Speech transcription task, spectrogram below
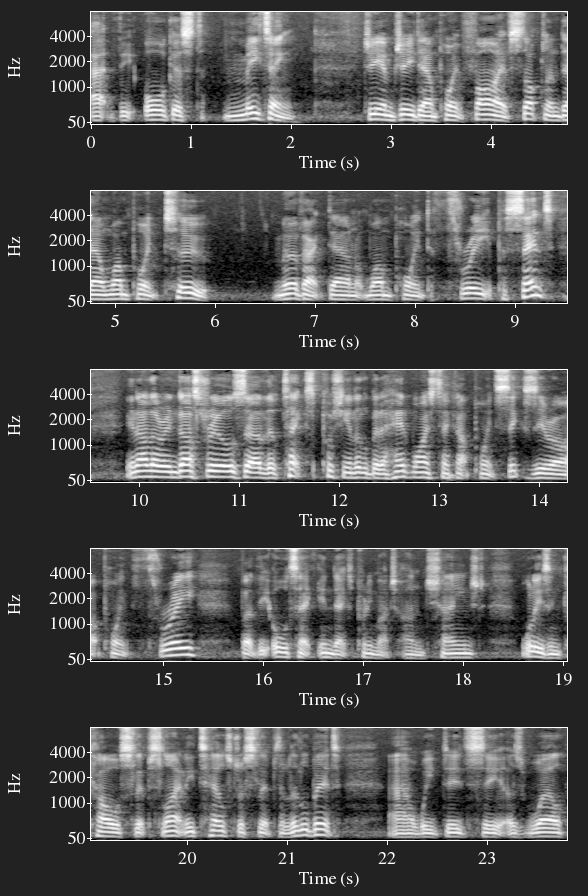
at the August meeting. GMG down 0.5, Stockland down 1.2, Mirvac down 1.3%. In other industrials, uh, the tech's pushing a little bit ahead. WiseTech up 0.6, Xero up 0.3, but the Alltech index pretty much unchanged. Woolies and Coles slipped slightly, Telstra slipped a little bit. Uh, we did see as well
